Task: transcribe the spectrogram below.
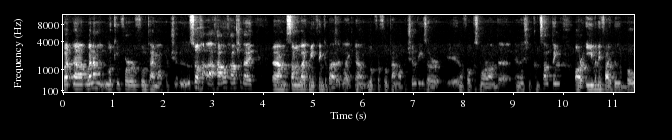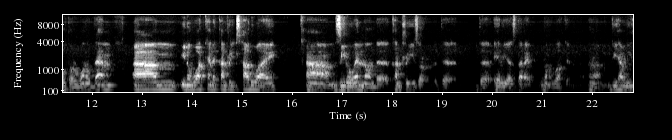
But uh, when I'm looking for full-time opportunities, so how, how should I, um, someone like me think about it? Like um, look for full-time opportunities or, you know, focus more on the initial consulting, or even if I do both or one of them, um, you know, what kind of countries, how do I um, zero in on the countries or the, the areas that I want to work in? Um, do you have any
